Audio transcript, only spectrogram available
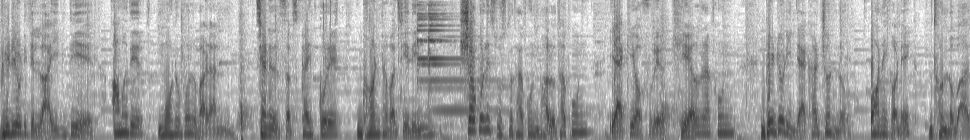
ভিডিওটিতে লাইক দিয়ে আমাদের মনোবল বাড়ান। চ্যানেল সাবস্ক্রাইব করে ঘণ্টা বাজিয়ে দিন। সকলে সুস্থ থাকুন, ভালো থাকুন, একে অপরের খেয়াল রাখুন। ভিডিওটি দেখার জন্য অনেক অনেক ধন্যবাদ।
